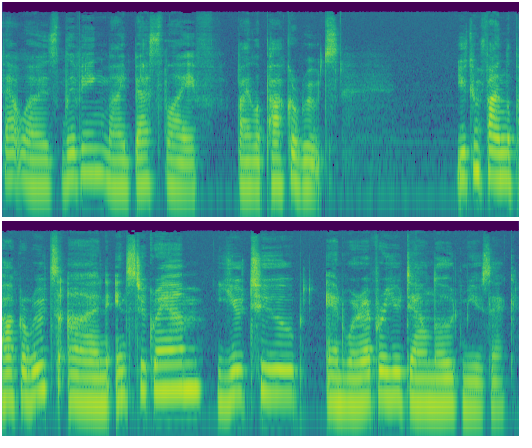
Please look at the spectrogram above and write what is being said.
That was Living My Best Life by Lapaka Roots. You can find Lapaka Roots on Instagram, YouTube, and wherever you download music.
